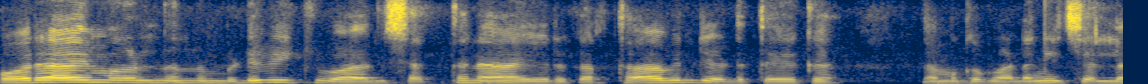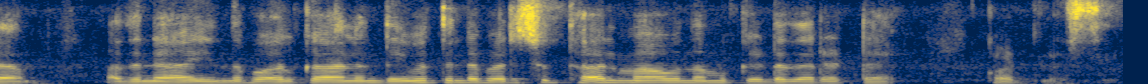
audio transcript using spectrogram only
പോരായ്മകളിൽ നിന്നും വിടുവിക്കുവാൻ ശക്തനായ ഒരു കർത്താവിന്റെ അടുത്തേക്ക് നമുക്ക് മടങ്ങിച്ചെല്ലാം അതിനായി ഇന്ന് പകൽക്കാലം ദൈവത്തിന്റെ പരിശുദ്ധാത്മാവ് നമുക്ക് ഇടതരട്ടെ ഗോഡ് ബ്ലെസ് യു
